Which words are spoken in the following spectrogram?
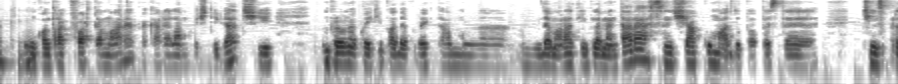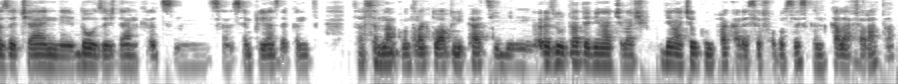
okay. un contract foarte mare pe care l-am câștigat și împreună cu echipa de proiect am, uh, am demarat implementarea. Sunt și acum, după peste 15 ani, 20 de ani, cred, să se împlinesc de când s-a semnat contractul, aplicații din rezultate din, același, din acel contract care se folosesc în calea ferată.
